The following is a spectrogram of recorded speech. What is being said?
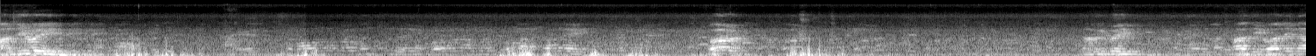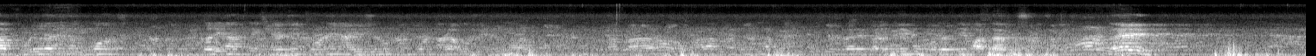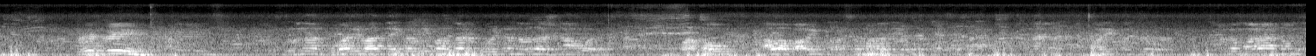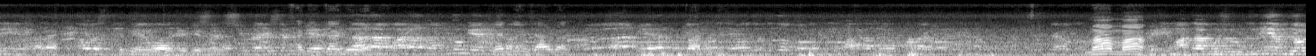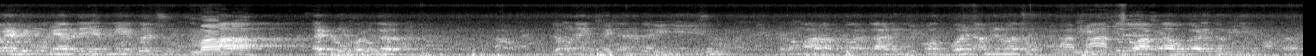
વાલજીભાઈ રવિભાઈ આ દિવાળીના ફોડિયાની કિંમત કરીને આપણે ખેંચે ચોણે આવીશું પણ મારા કોઈ ભગતની માતા કુસુમ સુરેશભાઈ વાત નહીં કરતી પણ અત્યારે કોઈને નવરાશ ના હોય. પણ બહુ આવા ભાવિક માણસો મારા દેવ મારી નામની નામનું કે? માં માં. માતા કો છું દુનિયા જો બેઠી હું મેરડી એકની એક જ છું. માં, માં. એટલું ખરું કે જો એમ થઈ જાય ને કે રીજી છું તો મારા ભગવાન ગાડીથી પગ ભોય ના મેળવા દઉં માં, તો તો ઉગાડી તો રીજી માતા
